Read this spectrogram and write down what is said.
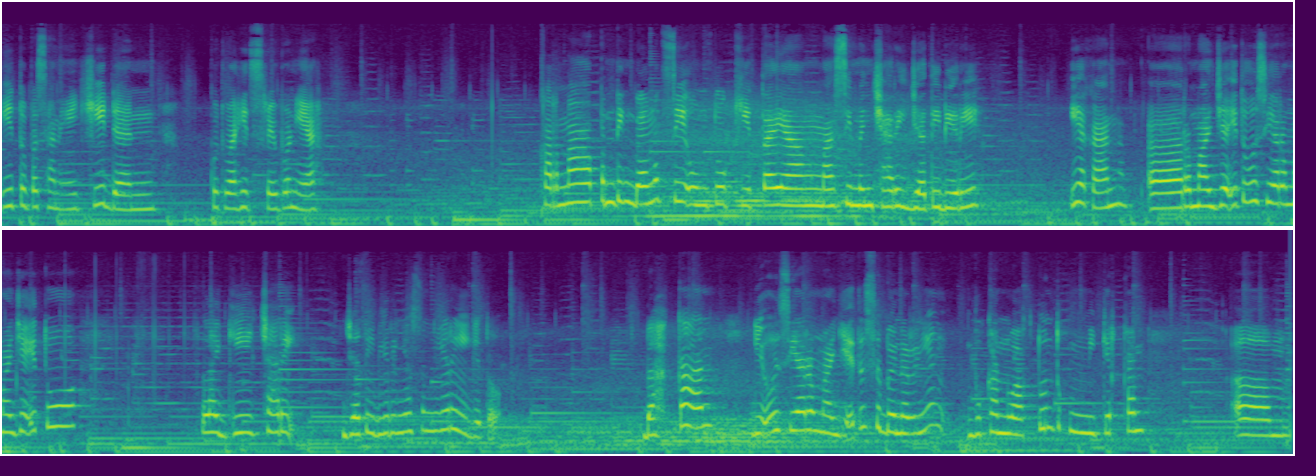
Itu pesan Eci dan Kutwa Hits Reborn ya karena penting banget sih untuk kita yang masih mencari jati diri. Iya kan? E, remaja itu usia remaja itu lagi cari jati dirinya sendiri gitu. Bahkan di usia remaja itu sebenarnya bukan waktu untuk memikirkan um,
